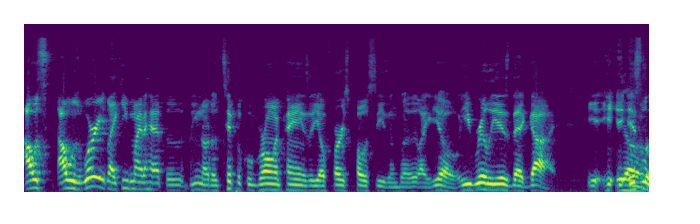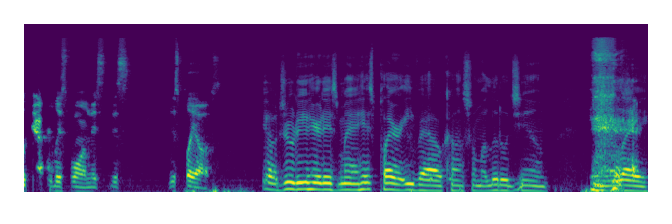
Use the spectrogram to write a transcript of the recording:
I was I was worried like he might have had the you know the typical growing pains of your first postseason, but like yo, he really is that guy. He, he, Yo. it's looked effortless for him this this this playoffs. Yo, Drew, do you hear this, man? His player eval comes from a little gym in LA.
